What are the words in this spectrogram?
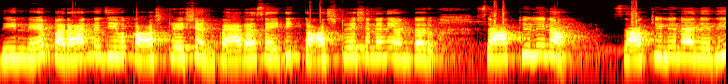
దీన్నే పరాన్నజీవ కాస్ట్రేషన్ పారాసైటిక్ కాస్ట్రేషన్ అని అంటారు. సాక్యులినా సాక్యులిన్ అనేది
